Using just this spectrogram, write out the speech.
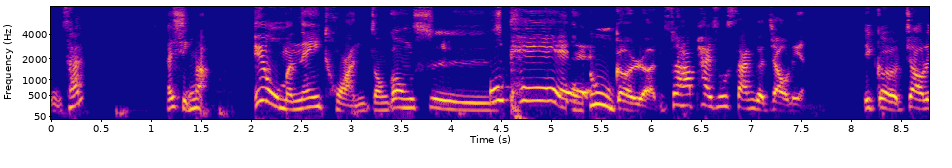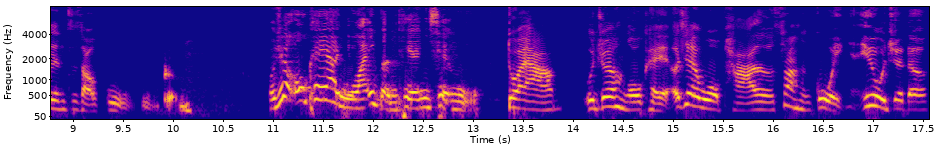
午餐，还行嘛。因为我们那一团总共是 OK 五个人，所以他派出三个教练，一个教练至少雇五个。我觉得 OK 啊，你玩一整天一千五。对啊，我觉得很 OK，而且我爬了算很过瘾，因为我觉得。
